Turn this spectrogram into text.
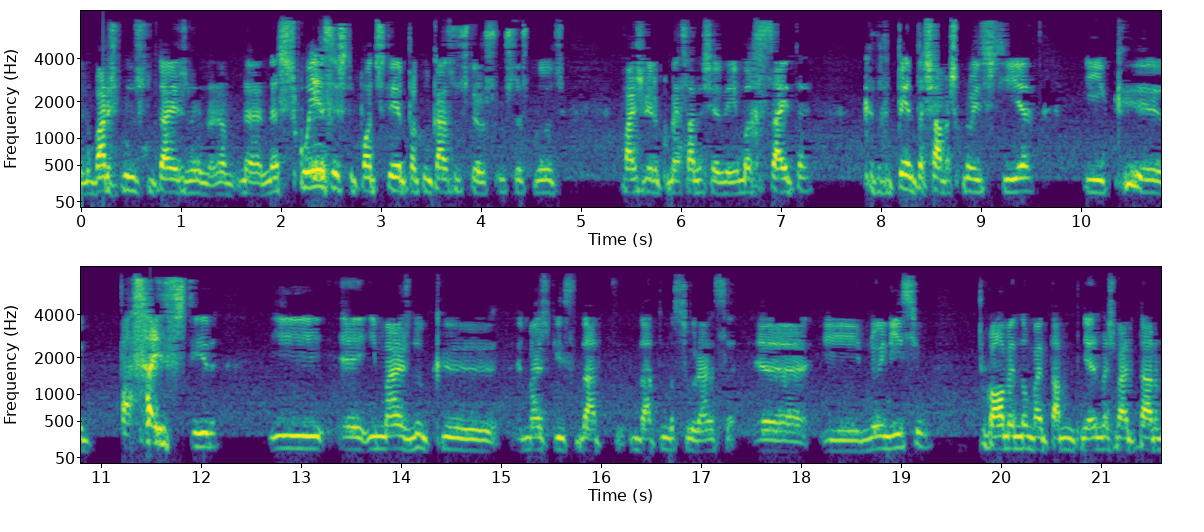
no vários produtos que tu tens, no, na, nas sequências que tu podes ter para colocar os teus, os teus produtos, vais ver começa a nascer daí uma receita que de repente achavas que não existia e que passa a existir e, e mais do que mais do que isso dá-te dá uma segurança uh, e no início provavelmente não vai dar muito dinheiro mas vai dar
